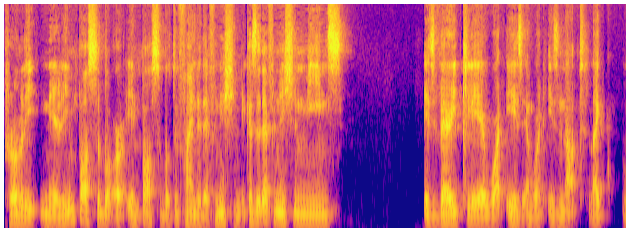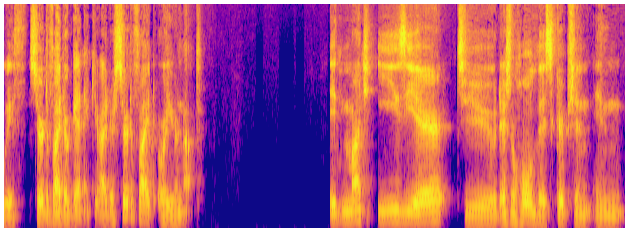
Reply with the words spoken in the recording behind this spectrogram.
probably nearly impossible or impossible to find a definition because a definition means it's very clear what is and what is not. Like with certified organic you're either certified or you're not it's much easier to there's a whole description in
